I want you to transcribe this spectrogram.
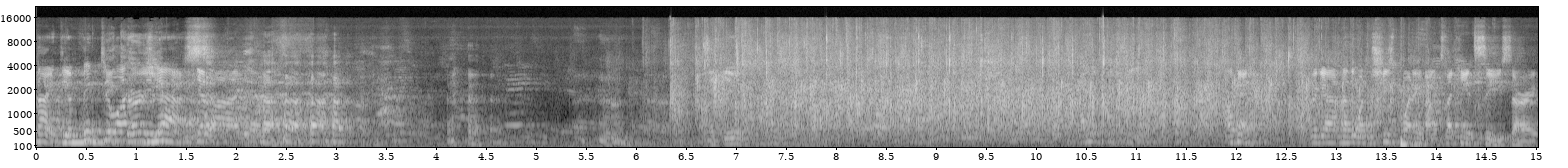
the quote of night. The amygdala. Yes. Thank you. Okay. We got another one. She's pointing out because I can't see. Sorry.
